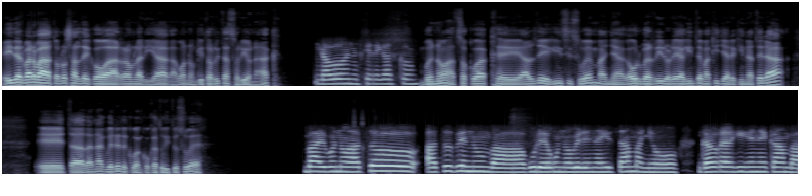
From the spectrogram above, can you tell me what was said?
Eider Barba, tolosaldeko arraunlaria, Gabon, ongitorrita zorionak. Gabon, eskerrik asko. Bueno, atzokoak eh, alde egin zizuen, baina gaur berrirore aginte makilarekin atera, eta danak bere lekuan kokatu dituzue. Bai, bueno, atzo, atzoz genuen ba, gure egun oberena izan, baina gaur argi genekan ba,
